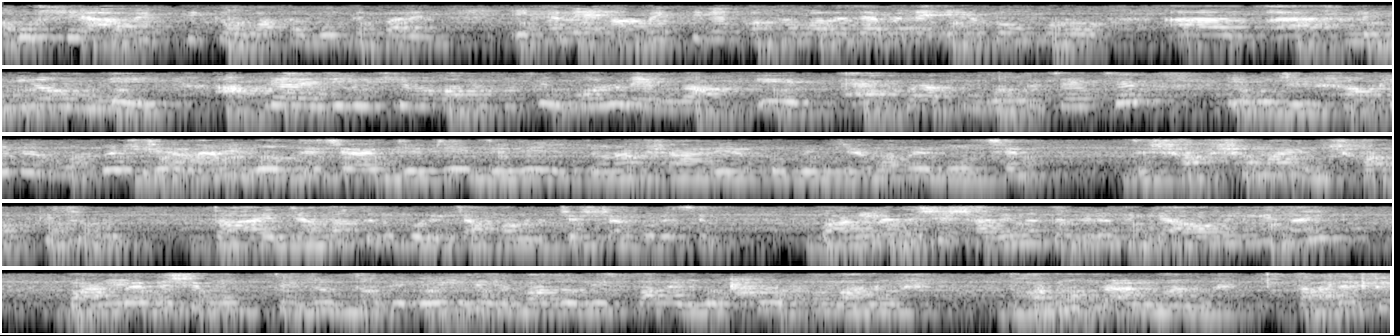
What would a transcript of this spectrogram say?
অবশ্যই আবেগ থেকেও কথা বলতে পারেন। এখানে আবেগ থেকে কথা বলা যাবে না এরকম কোনো আসলে নিয়ম নেই। আপনি আইনজীবী হিসেবে কথা বলছেন বলুন এবং এখন আপনি বলতে চাইছেন এবং। সংক্ষেপে বলবেন আমি বলতে চাই যেটি যেটি জনাব শাহরিয়া কবির যেভাবে বলছেন যে সব সময় সবকিছু দায় জামাতের উপরে চাপানোর চেষ্টা করেছেন। বাংলাদেশের স্বাধীনতা বিরোধী কি আওয়ামী লীগ নাই? বাংলাদেশে মুক্তিযুদ্ধকে এই যে হেফাজত ইসলামের লক্ষ লক্ষ মানুষ ধর্মপ্রাণ মানুষ তাদেরকে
